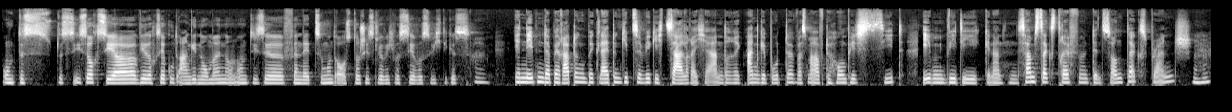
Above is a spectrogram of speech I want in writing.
Und das, das ist auch sehr, wird auch sehr gut angenommen und, und diese Vernetzung und Austausch ist, glaube ich, was sehr was Wichtiges. Ja, neben der Beratung und Begleitung gibt es ja wirklich zahlreiche andere Angebote, was man auf der Homepage sieht, eben wie die genannten Samstagstreffen, den Sonntagsbrunch. Mhm.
